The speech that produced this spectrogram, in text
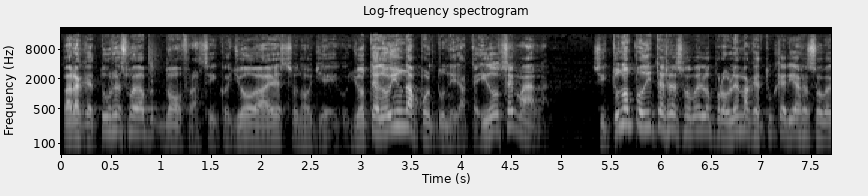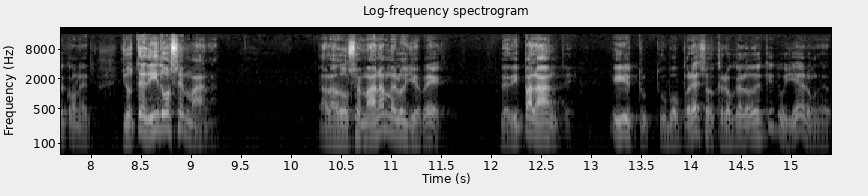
para que tú resuelvas. No, Francisco, yo a eso no llego. Yo te doy una oportunidad, te di dos semanas. Si tú no pudiste resolver los problemas que tú querías resolver con esto, yo te di dos semanas. A las dos semanas me lo llevé, le di para adelante y tuvo preso, creo que lo destituyeron,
